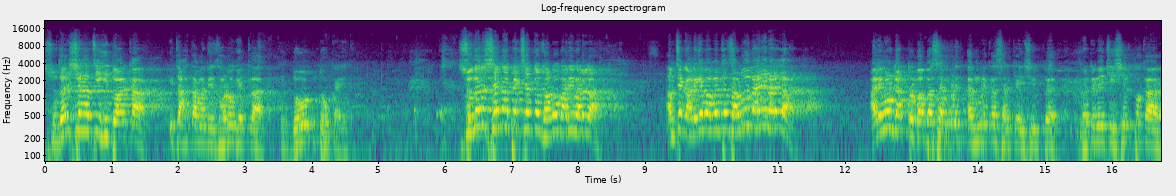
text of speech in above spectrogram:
सुदर्शनाची ही द्वारका इथं हातामध्ये झाडू घेतला दोन टोक आहेत. सुदर्शनापेक्षा तो झाडू भारी भरला. आमच्या गाडगे बाबांचा झाडू भारी भरला. आणि म्हणून डॉक्टर बाबासाहेब आंबेडकर सारखे शिल्प घटनेचे शिल्पकार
